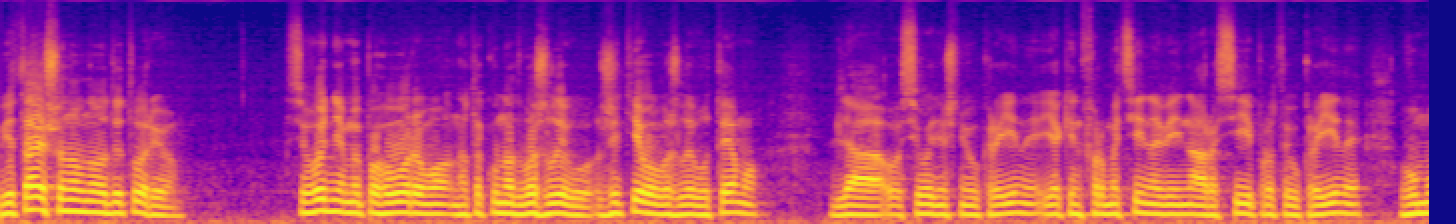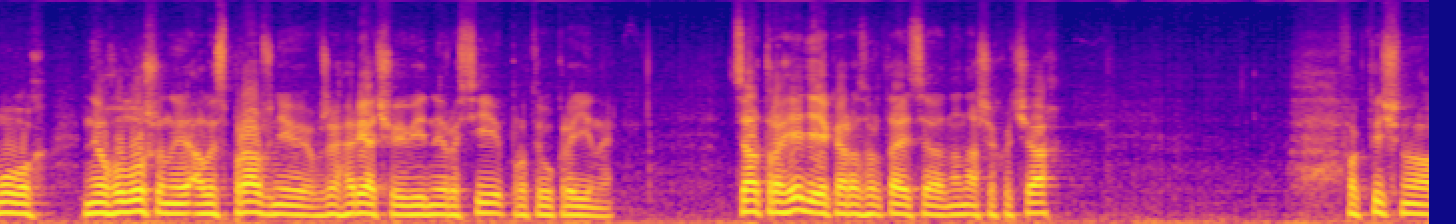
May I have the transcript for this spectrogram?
Вітаю, шановну аудиторію. Сьогодні ми поговоримо на таку надважливу, життєво важливу тему для сьогоднішньої України, як інформаційна війна Росії проти України в умовах неоголошеної, але справжньої вже гарячої війни Росії проти України. Ця трагедія, яка розгортається на наших очах, фактично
